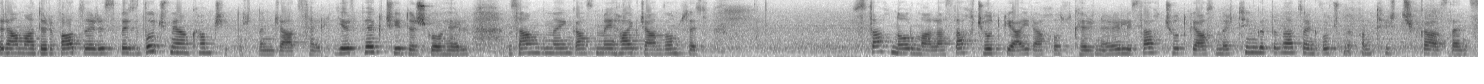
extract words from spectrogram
տրամադրված էր, այսպես ոչ մի անգամ չի տրտնջացել, երբեք չի դժգոհել։ Զանգում էինք, ասում էի Հայկ ջան, ոնց ես Ստախ նորմալ է, ստախ չոտկի է իր խոսքերներ, էլի ստախ չոտկի ասում էր, թինգը տված ենք, ոչ մի խնդիր չկա, ասենց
